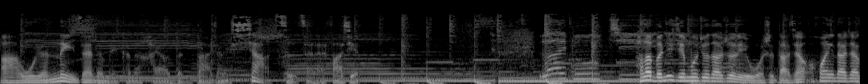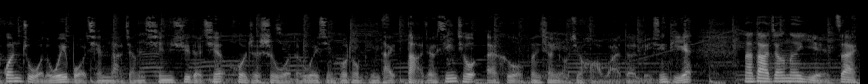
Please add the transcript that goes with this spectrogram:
啊，婺源内在的美，可能还要等大江下次再来发现。来不及。好了，本期节目就到这里，我是大江，欢迎大家关注我的微博“千大江”，谦虚的谦，或者是我的微信公众平台“大江星球”，来和我分享有趣好玩的旅行体验。那大江呢，也在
